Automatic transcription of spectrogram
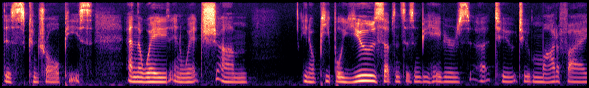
this control piece and the ways in which um, you know people use substances and behaviors uh, to to modify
